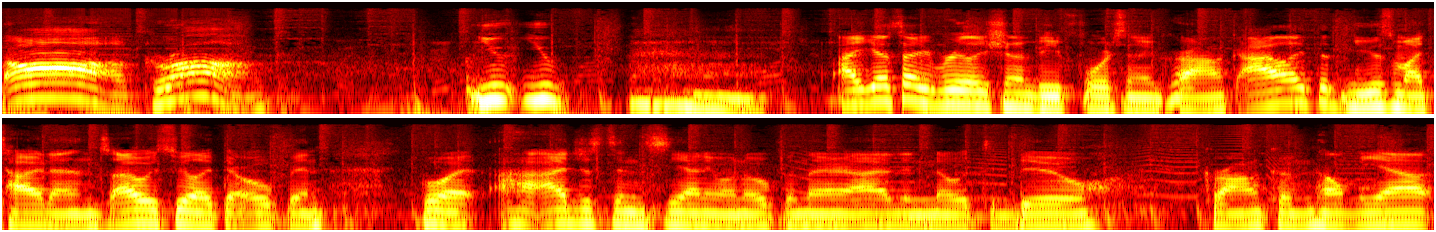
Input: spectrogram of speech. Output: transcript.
Oh, Gronk! You, you... I guess I really shouldn't be forcing a Gronk. I like to use my tight ends. I always feel like they're open. But I just didn't see anyone open there. I didn't know what to do. Gronk couldn't help me out.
